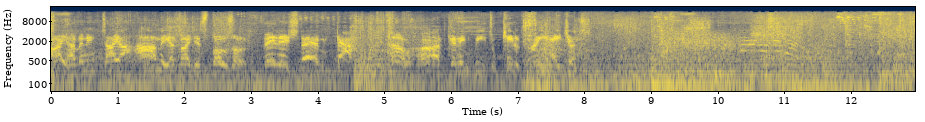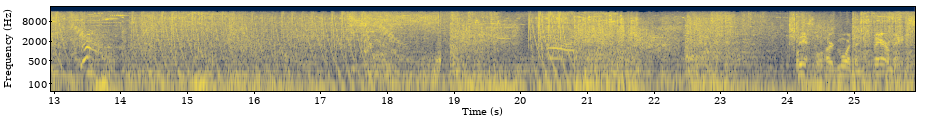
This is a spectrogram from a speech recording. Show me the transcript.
I have an entire army at my disposal. Finish them! Gah! How hard can it be to kill three agents? This will hurt more than Bear Mace.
